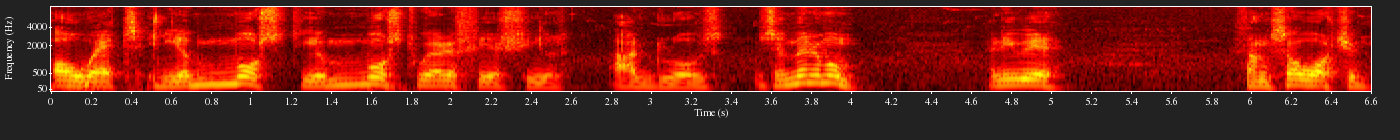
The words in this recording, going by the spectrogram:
or wet, and you must, you must wear a face shield and gloves. It's a minimum. Anyway, thanks for watching.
